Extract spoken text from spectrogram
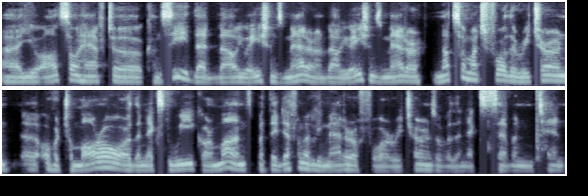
Uh, you also have to concede that valuations matter, and valuations matter not so much for the return uh, over tomorrow or the next week or month, but they definitely matter for returns over the next 7, 10,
